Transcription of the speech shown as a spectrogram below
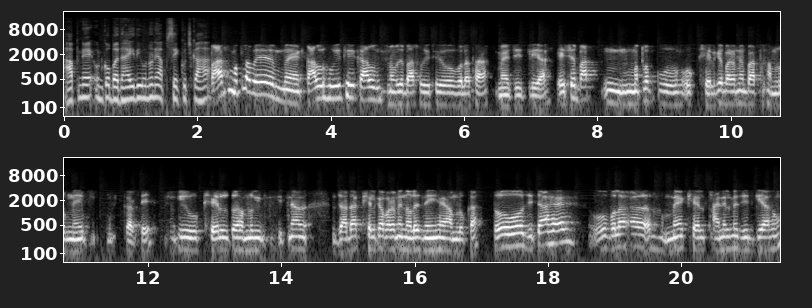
आपने उनको बधाई दी उन्होंने आपसे कुछ कहा? बात मतलब मैं कल हुई थी कल नौ बजे बात हुई थी वो बोला था मैं जीत लिया। ऐसे बात मतलब वो खेल के बारे में बात हम लोग नहीं करते। क्योंकि वो खेल तो हम लोग इतना ज़्यादा खेल का बारे में नॉलेज नहीं है हम लोग का। तो वो जीता है, वो बोला, मैं खेल फाइनल में जीत गया हूँ।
